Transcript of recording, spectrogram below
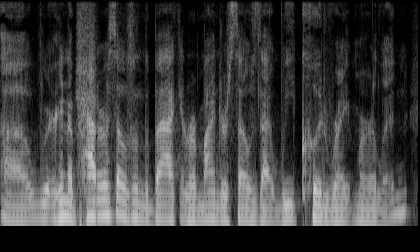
Uh, we're gonna pat ourselves on the back and remind ourselves that we could write Merlin.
